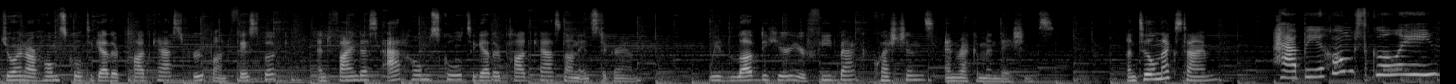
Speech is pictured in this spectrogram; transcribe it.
Join our Homeschool Together podcast group on Facebook and find us at Homeschool Together Podcast on Instagram. We'd love to hear your feedback, questions, and recommendations. Until next time. Happy homeschooling!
